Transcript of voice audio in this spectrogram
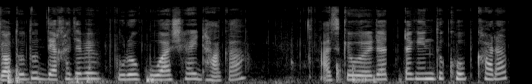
যতদূর দেখা যাবে পুরো কুয়াশায় ঢাকা। আজকে ওয়েদারটা কিন্তু খুব খারাপ।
